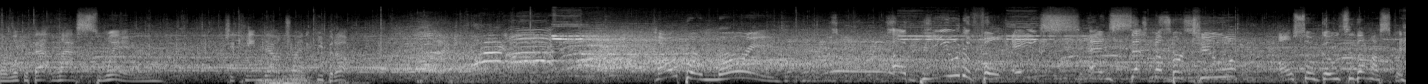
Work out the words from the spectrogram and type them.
We'll look at that last swing. She came down trying to keep it up. Harper Murray, a beautiful ace, and set number two also goes to the Huskers.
